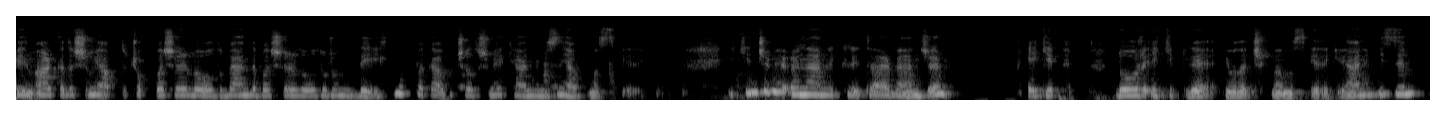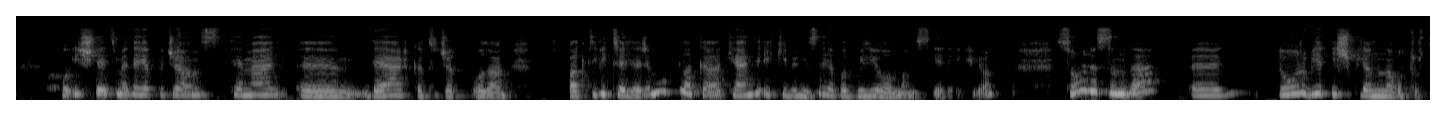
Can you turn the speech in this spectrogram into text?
benim arkadaşım yaptı, çok başarılı oldu, ben de başarılı olurum değil. Mutlaka bu çalışmayı kendimizin yapması gerekiyor. İkinci bir önemli kriter bence ekip. Doğru ekiple yola çıkmamız gerekiyor. Yani bizim bu işletmede yapacağımız temel e, değer katacak olan aktiviteleri mutlaka kendi ekibimizle yapabiliyor olmamız gerekiyor. Sonrasında e, doğru bir iş planına oturt,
